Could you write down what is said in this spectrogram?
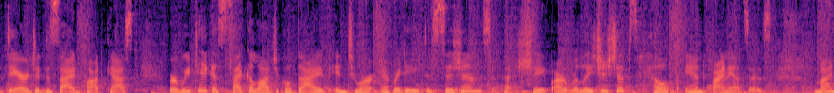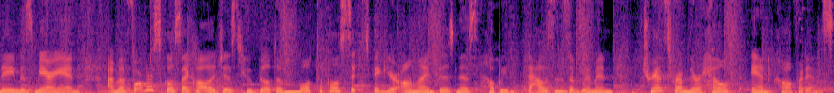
Dare to Decide podcast, where we take a psychological dive into our everyday decisions that shape our relationships, health, and finances. My name is Marian. I'm a former school psychologist who built a multiple six figure online business helping thousands of women transform their health and confidence.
